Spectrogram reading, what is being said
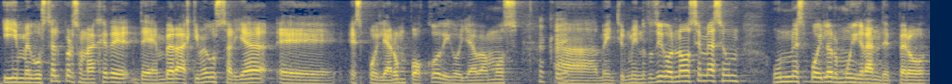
Y me gusta el personaje de, de Ember. Aquí me gustaría eh, spoilear un poco, digo, ya vamos a 21 minutos. Digo, no se me hace un, un spoiler muy grande, pero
